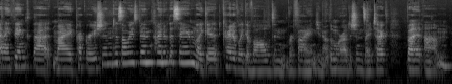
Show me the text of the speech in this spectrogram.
and I think that my preparation has always been kind of the same. Like it kind of like evolved and refined, you know, the more auditions I took. But um,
